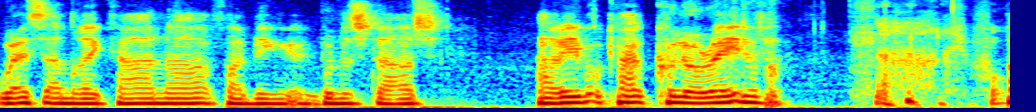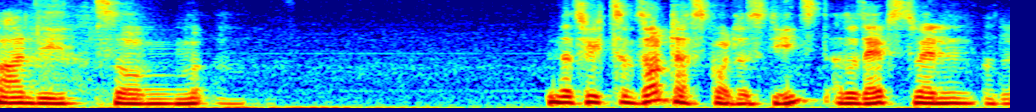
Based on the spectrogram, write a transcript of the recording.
US-Amerikaner, vor allem im Bundesstaat Haribo, Colorado, fahren die zum natürlich zum Sonntagsgottesdienst. Also selbst wenn, also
